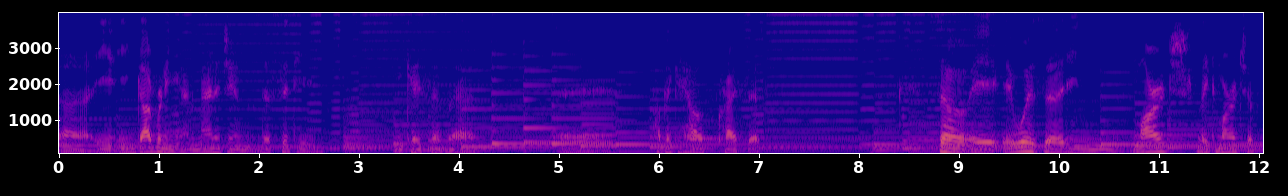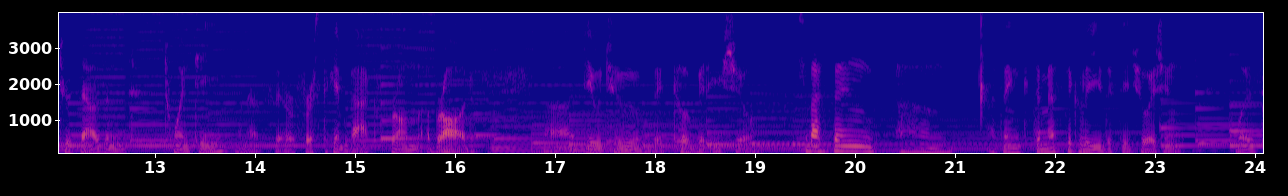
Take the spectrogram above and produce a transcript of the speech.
uh, in, in, governing and managing the city in case of a, a public health crisis. So it, it was uh, in March, late March of 2020, when I first came back from abroad uh, due to the COVID issue. So back then, um, I think domestically the situation was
